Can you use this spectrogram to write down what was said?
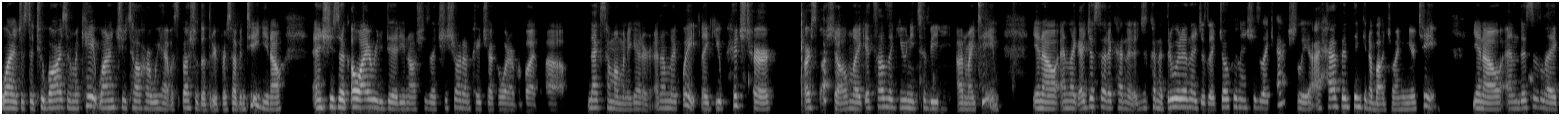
wanted just the two bars? And i'm like kate why don't you tell her we have a special the three for 17 you know? And she's like oh i already did you know? She's like she's short on paycheck or whatever but uh next time i'm to get her. And i'm like wait like you pitched her our special. I'm like it sounds like you need to be on my team you know? And like i just said it kind of just kind of threw it in there just like joking and she's like actually i have been thinking about joining your team you know? And this is like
